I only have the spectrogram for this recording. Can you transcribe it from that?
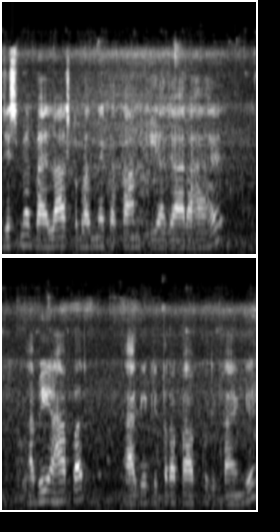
जिसमें बैलास्ट भरने का काम किया जा रहा है। अभी यहाँ पर आगे की तरफ़ आपको दिखाएँगे।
